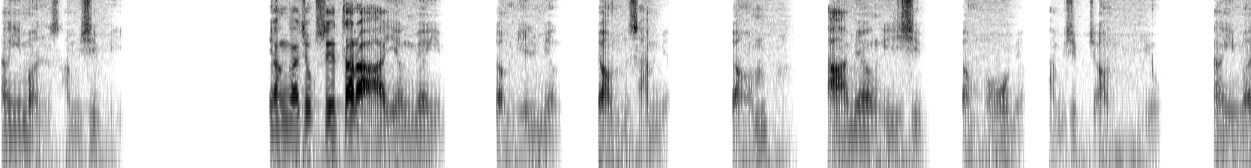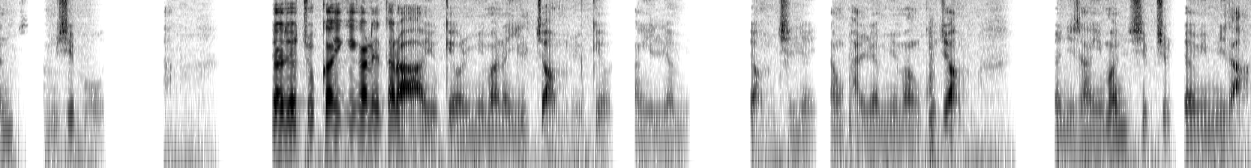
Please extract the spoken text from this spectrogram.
이상이면 32 양가족 수에 따라 0명이면 1명 점 3명 점 4명 20점 5명 30점6 이상이면 35 투자저축 가입 기간에 따라 6개월 미만은 1점, 6개월 이상 1년 점, 7년 이상 8년 미만 9점, 1년 이상이면 17점입니다.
